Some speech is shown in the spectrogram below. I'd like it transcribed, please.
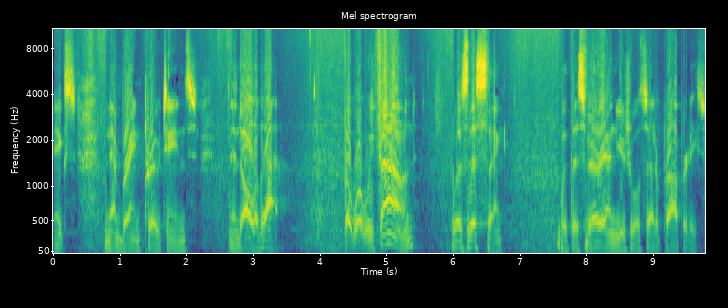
makes membrane proteins, and all of that. But what we found was this thing with this very unusual set of properties.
